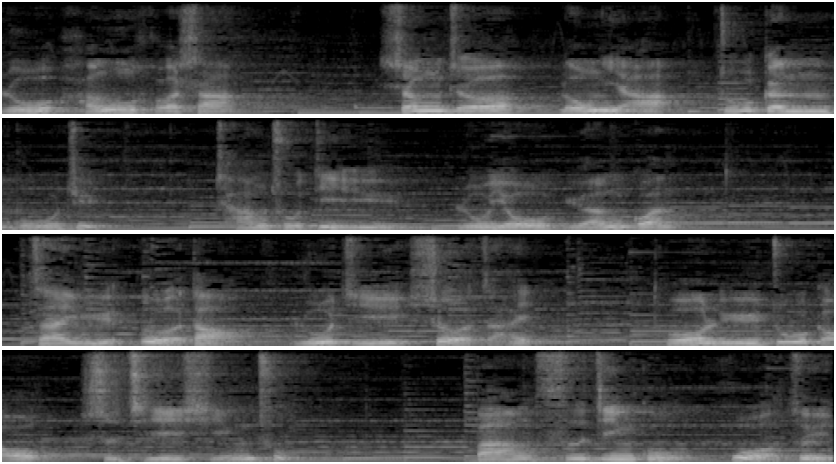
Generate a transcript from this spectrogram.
如恒河沙，生者聋哑，诸根不具，常处地狱，如游园观。在于恶道，如及舍宅，驼驴猪狗是其行处。绑丝巾故，获罪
